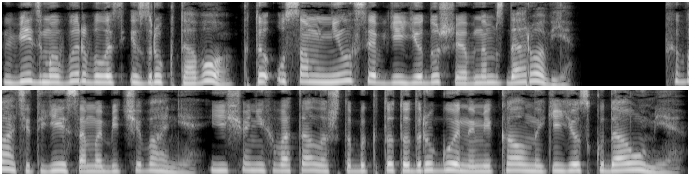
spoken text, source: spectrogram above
ведьма вырвалась из рук того, кто усомнился в ее душевном здоровье. Хватит ей самобичевания, еще не хватало, чтобы кто-то другой намекал на ее скудоумие.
